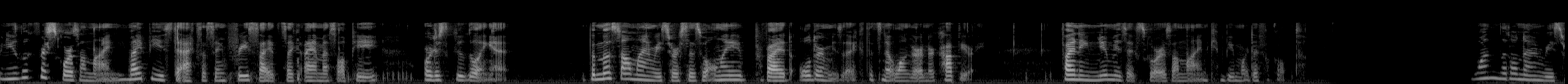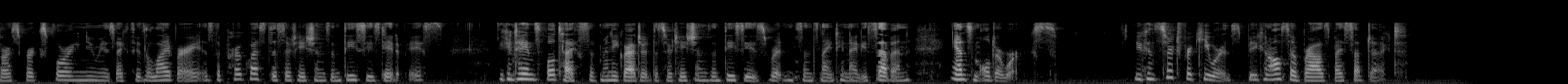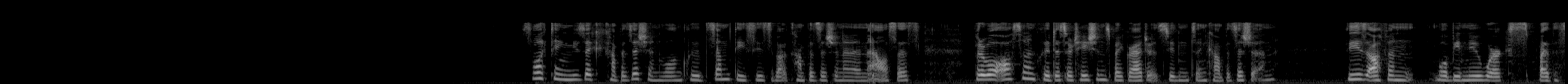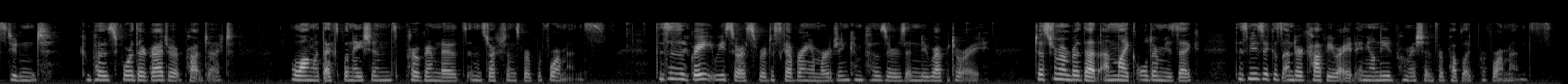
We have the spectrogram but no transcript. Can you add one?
When you look for scores online, you might be used to accessing free sites like IMSLP or just Googling it. But most online resources will only provide older music that's no longer under copyright. Finding new music scores online can be more difficult. One little known resource for exploring new music through the library is the ProQuest Dissertations and Theses database. It contains full texts of many graduate dissertations and theses written since 1997 and some older works. You can search for keywords, but you can also browse by subject. Selecting music composition will include some theses about composition and analysis, but it will also include dissertations by graduate students in composition. These often will be new works by the student composed for their graduate project, along with explanations, program notes, and instructions for performance. This is a great resource for discovering emerging composers and new repertory. Just remember that unlike older music, this music is under copyright and you'll need permission for public performance.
